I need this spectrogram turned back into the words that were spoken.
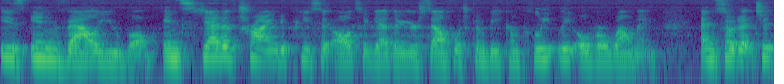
is invaluable. Instead of trying to piece it all together yourself which can be completely overwhelming and so to, to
